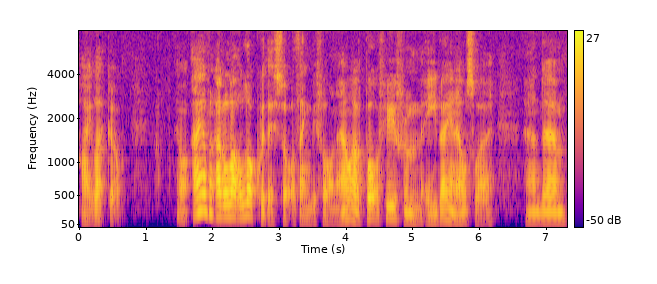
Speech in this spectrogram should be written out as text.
HiLetgo. Now, I haven't had a lot of luck with this sort of thing before now. I've bought a few from eBay and elsewhere and um,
